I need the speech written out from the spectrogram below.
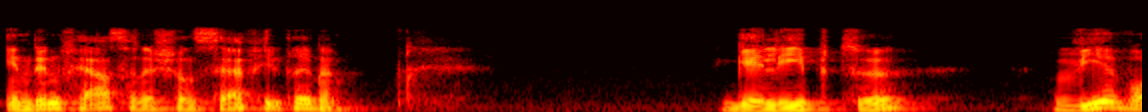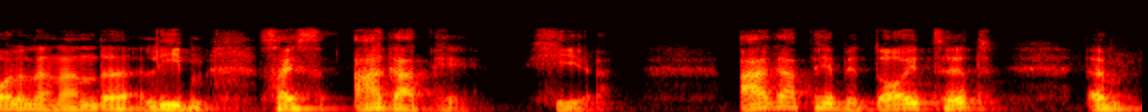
in den Versen ist schon sehr viel drin. Geliebte, wir wollen einander lieben. Das heißt Agape hier. Agape bedeutet, ähm,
